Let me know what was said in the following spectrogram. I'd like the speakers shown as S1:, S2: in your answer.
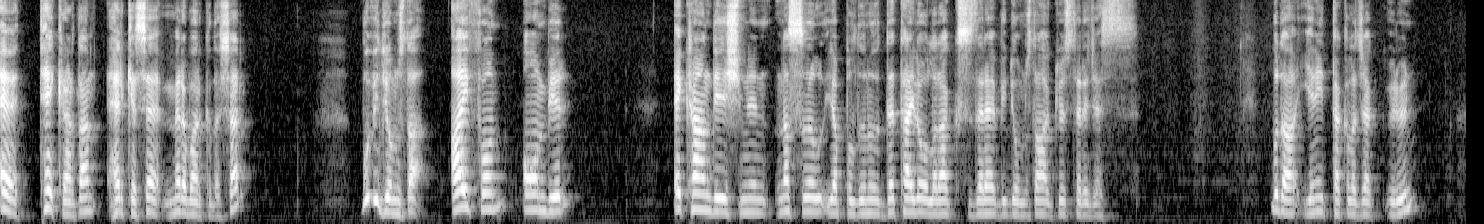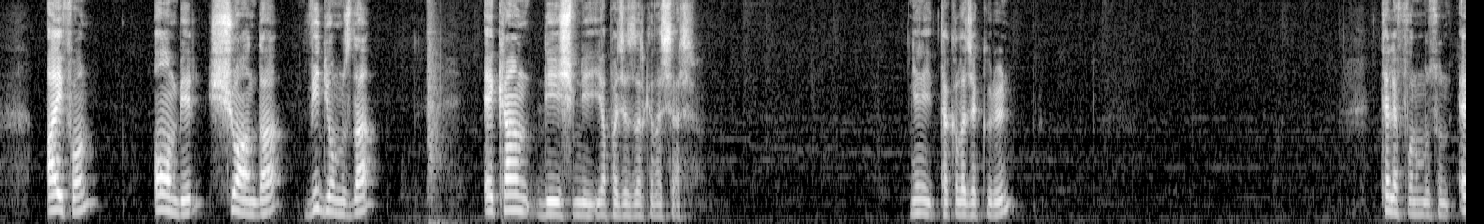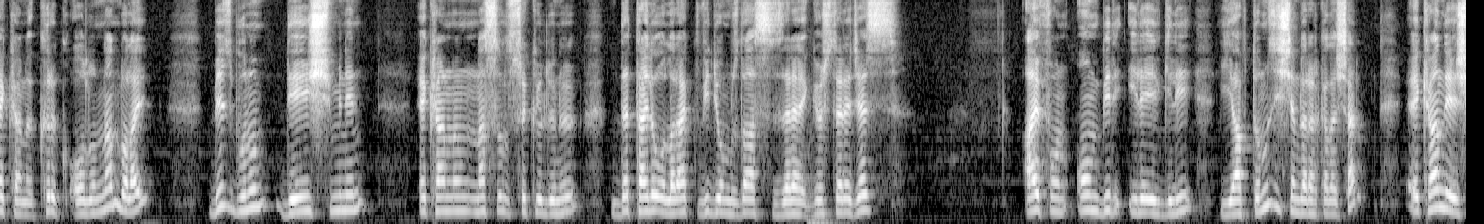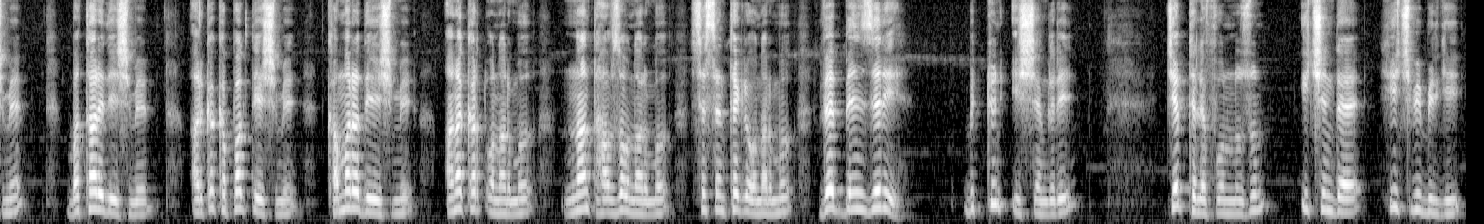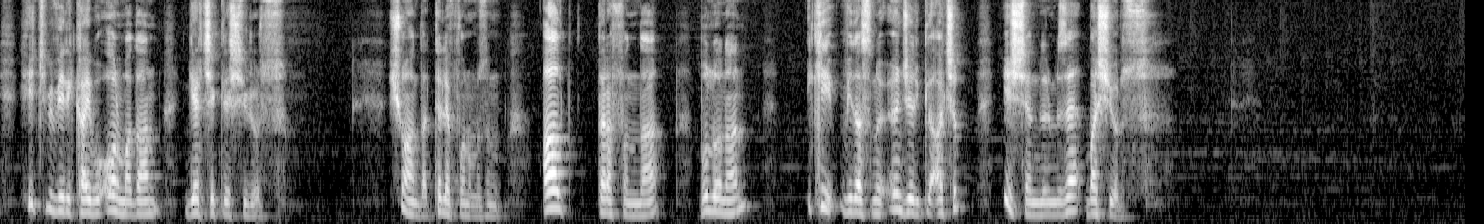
S1: Evet, tekrardan herkese merhaba arkadaşlar. Bu videomuzda iPhone 11 ekran değişiminin nasıl yapıldığını detaylı olarak sizlere videomuzda göstereceğiz. Bu da yeni takılacak ürün. iPhone 11 şu anda videomuzda ekran değişimini yapacağız arkadaşlar yeni takılacak ürün. Telefonumuzun ekranı kırık olduğundan dolayı biz bunun değişiminin ekranın nasıl söküldüğünü detaylı olarak videomuzda sizlere göstereceğiz. iPhone 11 ile ilgili yaptığımız işlemler arkadaşlar ekran değişimi, batarya değişimi, arka kapak değişimi, kamera değişimi, anakart onarımı, NAND hafıza onarımı, ses entegre onarımı ve benzeri bütün işlemleri cep telefonunuzun içinde hiçbir bilgi, hiçbir veri kaybı olmadan gerçekleştiriyoruz. Şu anda telefonumuzun alt tarafında bulunan iki vidasını öncelikle açıp işlemlerimize başlıyoruz.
